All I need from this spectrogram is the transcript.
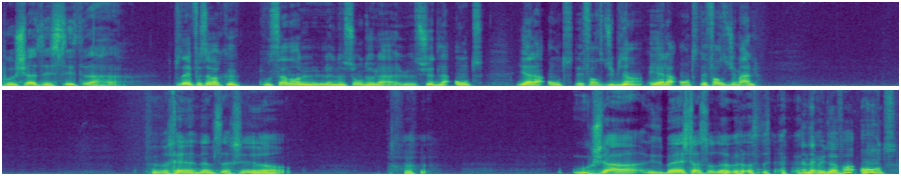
pour ça, il faut savoir que concernant la notion de la, le sujet de la honte, il y a la honte des forces du bien et il y a la honte des forces du mal. Un homme, doit avoir honte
